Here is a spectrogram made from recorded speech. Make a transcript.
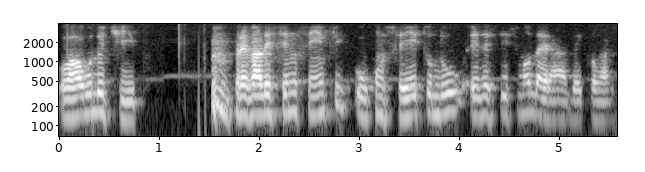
ou algo do tipo. prevalecendo sempre o conceito do exercício moderado, é claro.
